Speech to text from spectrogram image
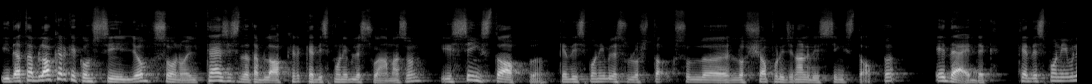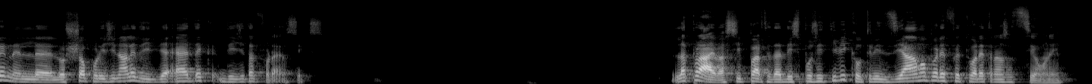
I data blocker che consiglio sono il Thesis Data Blocker che è disponibile su Amazon, il SyncStop che è disponibile sullo, sto- sullo shop originale di SyncStop ed EDEC che è disponibile nello shop originale di EDEC Digital Forensics. La privacy parte dai dispositivi che utilizziamo per effettuare transazioni.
